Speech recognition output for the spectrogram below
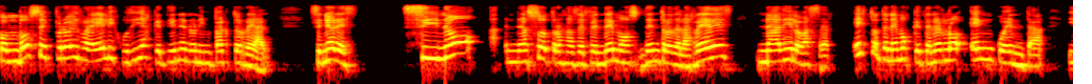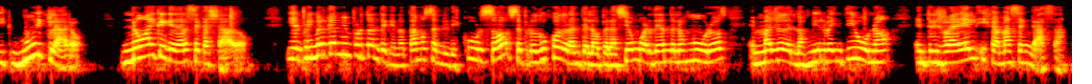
con voces pro-Israel y judías que tienen un impacto real. Señores, si no nosotros nos defendemos dentro de las redes, nadie lo va a hacer. Esto tenemos que tenerlo en cuenta y muy claro. No hay que quedarse callado. Y el primer cambio importante que notamos en el discurso se produjo durante la operación Guardián de los Muros en mayo del 2021 entre Israel y Hamas en Gaza.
